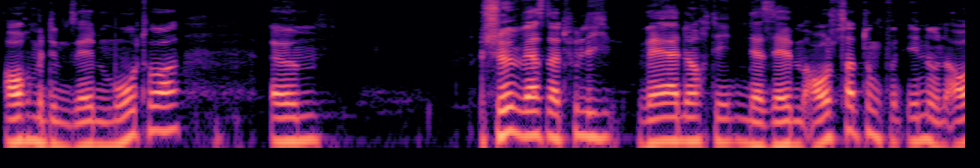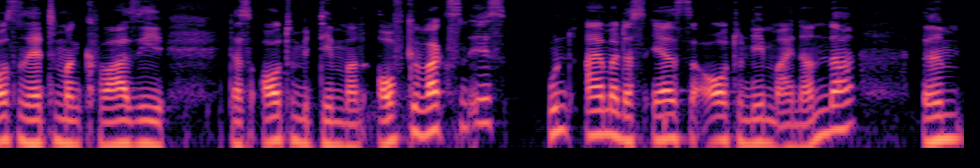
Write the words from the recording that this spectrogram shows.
auch mit demselben Motor. Ähm, schön wäre es natürlich, wäre er noch den, in derselben Ausstattung von innen und außen hätte man quasi das Auto, mit dem man aufgewachsen ist und einmal das erste Auto nebeneinander. Ähm,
